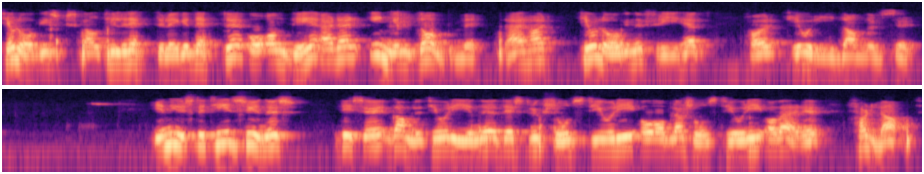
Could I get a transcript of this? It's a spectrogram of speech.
teologisk skal tilrettelegge dette, og om det er der ingen dogmer. Der har teologene frihet for teoridannelser. I nyeste tid synes disse gamle teoriene, destruksjonsteori og oblasjonsteori, å være forlatt.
